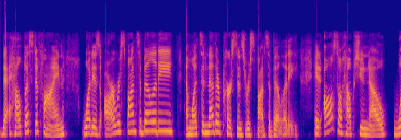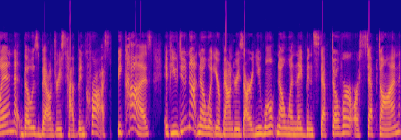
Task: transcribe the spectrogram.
that help us define what is our responsibility and what's another person's responsibility. It also helps you know when those boundaries have been crossed. Because if you do not know what your boundaries are, you won't know when they've been stepped over or stepped on.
